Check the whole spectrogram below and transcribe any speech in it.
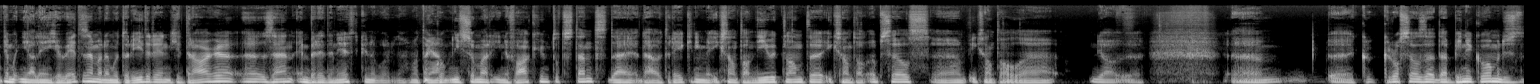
dat moet niet alleen geweten zijn, maar dat moet door iedereen gedragen uh, zijn en beredeneerd kunnen worden. Want dat Ja. komt niet zomaar in een vacuüm tot stand. Dat, dat houdt rekening met x aantal nieuwe klanten, x aantal upsells, uh, x aantal uh, ja, uh, cross-sells dat, dat binnenkomen. Dus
